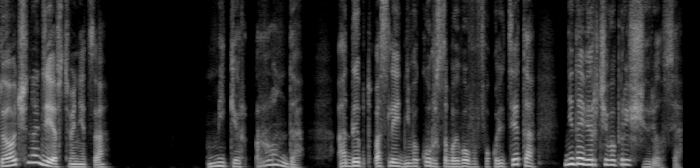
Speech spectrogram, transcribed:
Точно девственница. Микер Ронда, адепт последнего курса боевого факультета, недоверчиво прищурился.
